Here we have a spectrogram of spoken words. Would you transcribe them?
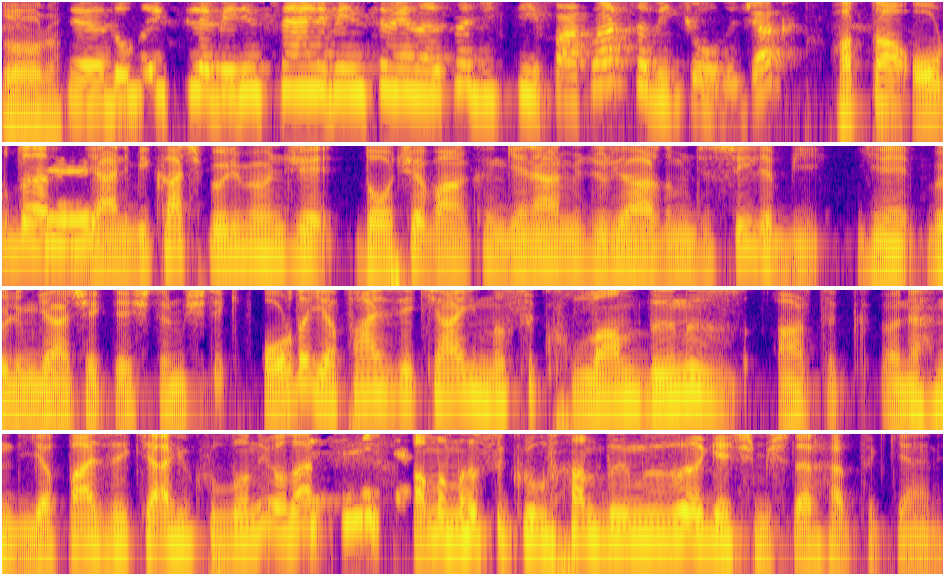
Doğru. E, dolayısıyla benimseyenle benimsemeyen arasında ciddi farklar tabii ki olacak. Hatta orada evet. yani birkaç bölüm önce Deutsche Bank'ın genel müdür yardımcısıyla bir yine bölüm gerçekleştirmiştik. Orada yapay zekayı nasıl kullandığınız artık önemli. Yapay zekayı kullanıyorlar Kesinlikle. ama nasıl kullandığınızı geçmişler artık yani.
